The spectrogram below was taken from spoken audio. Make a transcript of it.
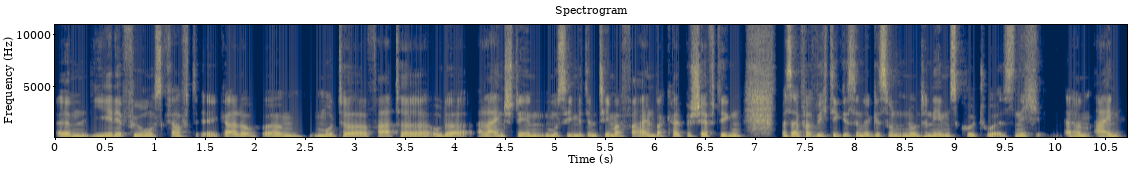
ähm, jede Führungskraft, egal ob ähm, Mutter, Vater oder alleinstehend, muss sich mit dem Thema Vereinbarkeit beschäftigen, was einfach wichtig ist in einer gesunden Unternehmenskultur. Ist nicht ähm, ein,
